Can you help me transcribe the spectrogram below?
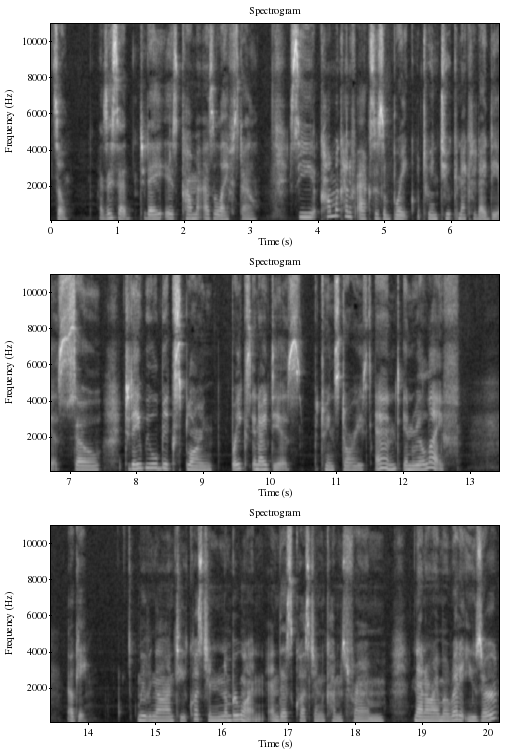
So, as I said, today is comma as a lifestyle. See, comma kind of acts as a break between two connected ideas. So, today we will be exploring breaks in ideas between stories and in real life. Okay, moving on to question number one. And this question comes from NaNoWriMo Reddit user.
